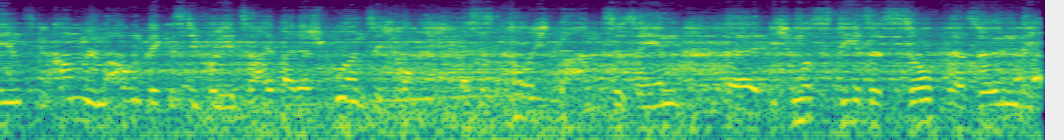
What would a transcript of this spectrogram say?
Geschehens gekommen. Im Augenblick ist die Polizei bei der Spurensicherung. Es ist furchtbar anzusehen. Äh, ich muss dieses so persönlich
